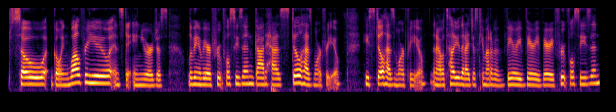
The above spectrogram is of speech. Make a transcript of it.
so going well for you and, st- and you are just living a very fruitful season, God has still has more for you. He still has more for you. And I will tell you that I just came out of a very, very, very fruitful season.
